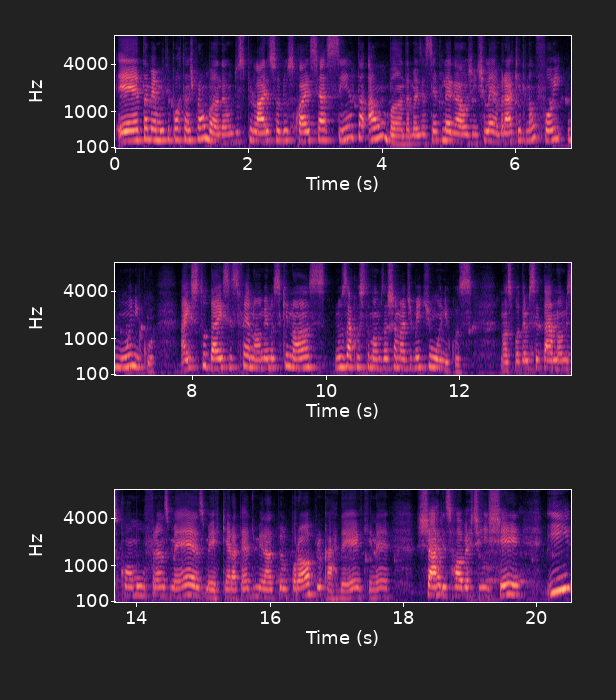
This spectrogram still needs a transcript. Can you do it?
é também é muito importante para a Umbanda, é um dos pilares sobre os quais se assenta a Umbanda, mas é sempre legal a gente lembrar que ele não foi o único a estudar esses fenômenos que nós nos acostumamos a chamar de mediúnicos. Nós podemos citar nomes como Franz Mesmer, que era até admirado pelo próprio Kardec, né? Charles Robert Richer e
